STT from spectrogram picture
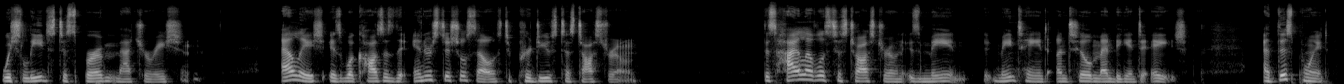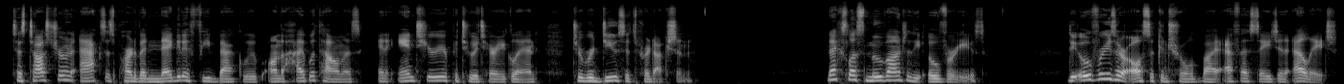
which leads to sperm maturation. LH is what causes the interstitial cells to produce testosterone. This high level of testosterone is main, maintained until men begin to age. At this point, testosterone acts as part of a negative feedback loop on the hypothalamus and anterior pituitary gland to reduce its production. Next, let's move on to the ovaries. The ovaries are also controlled by FSH and LH,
